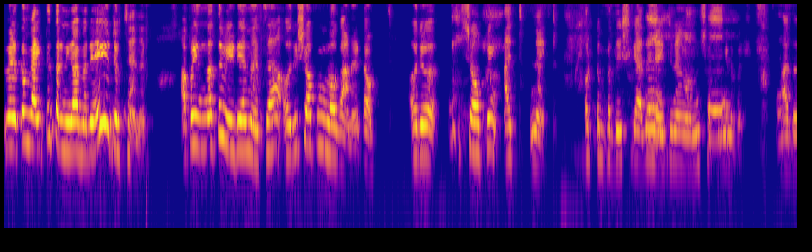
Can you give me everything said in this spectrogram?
Welcome back to Trinika Mariya YouTube channel. അപ്പൊ ഇന്നത്തെ വീഡിയോ എന്ന് വെച്ചാൽ ഒരു ഷോപ്പിംഗ് വ്ലോഗ് ആണ് കേട്ടോ. ഒരു ഷോപ്പിംഗ് അറ്റ് നൈറ്റ്. ഒട്ടും പ്രതീക്ഷിക്കാതെ നൈറ്റ് ഞങ്ങളൊന്ന് ഷോപ്പിങ്ങിന് പോയി. അത്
